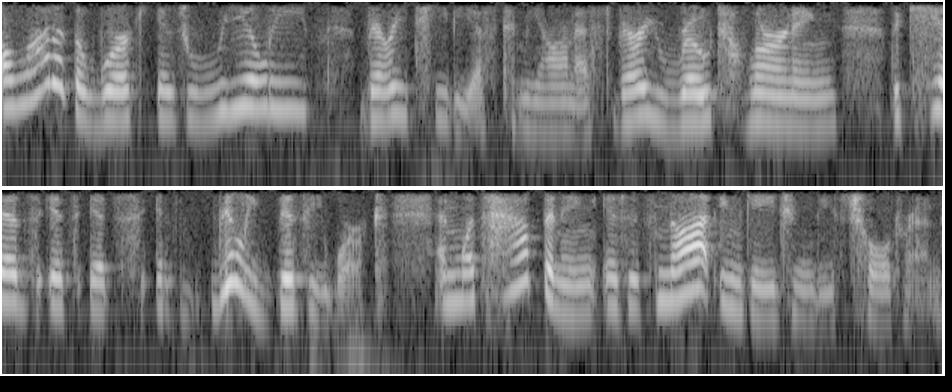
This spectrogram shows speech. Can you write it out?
A lot of the work is really very tedious, to be honest, very rote learning. The kids, it's, it's, it's really busy work. And what's happening is it's not engaging these children.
